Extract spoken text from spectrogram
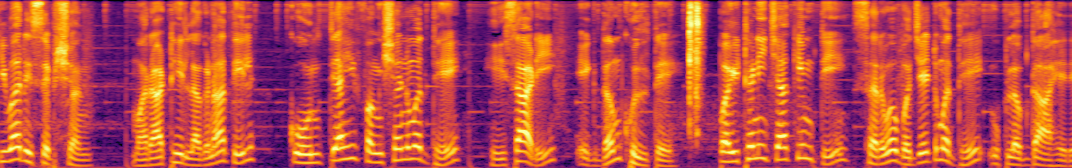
किंवा रिसेप्शन मराठी लग्नातील कोणत्याही फंक्शनमध्ये ही साडी एकदम खुलते. पैठणीच्या किमती सर्व बजेटमध्ये उपलब्ध आहेत.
